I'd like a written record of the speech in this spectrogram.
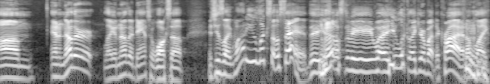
Um, and another like another dancer walks up and she's like, "Why do you look so sad? You're supposed to be. Well, you look like you're about to cry." And I'm like,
